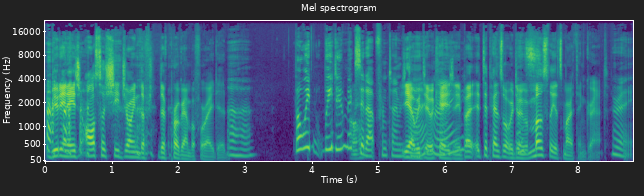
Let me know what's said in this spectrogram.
Beauty and age. Also, she joined the the program before I did. Uh-huh. But we we do mix it oh. up from time to yeah, time. Yeah, we do occasionally, right? but it depends what we're doing. But It's- mostly, it's Martha and Grant. right.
